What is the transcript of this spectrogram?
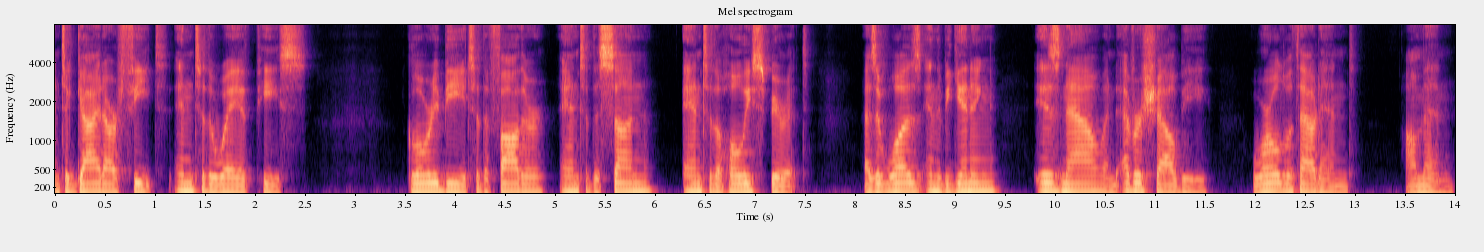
and to guide our feet into the way of peace. Glory be to the Father, and to the Son, and to the Holy Spirit, as it was in the beginning, is now, and ever shall be, world without end. Amen.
